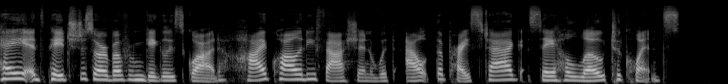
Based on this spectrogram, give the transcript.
Hey, it's Paige DeSorbo from Giggly Squad. High quality fashion without the price tag. Say hello to Quince.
